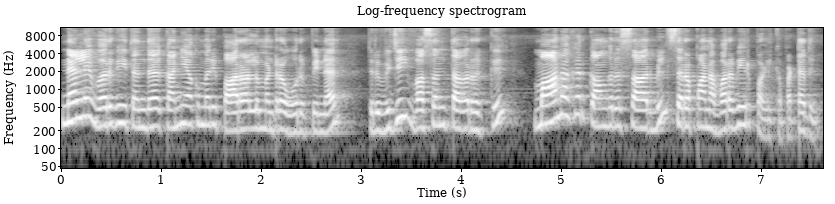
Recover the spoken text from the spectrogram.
நெல்லை வருகை தந்த கன்னியாகுமரி பாராளுமன்ற உறுப்பினர் திரு. விஜய் வசந்த் அவருக்கு மாநகர் காங்கிரஸ் சார்பில் சிறப்பான வரவேற்பு அளிக்கப்பட்டது.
